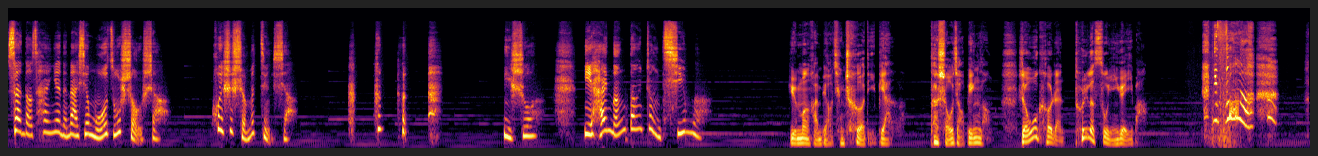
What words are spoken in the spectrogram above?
散到参宴的那些魔族手上，会是什么景象？你说，你还能当正妻吗？云梦涵表情彻底变了，他手脚冰冷，忍无可忍，推了素隐月一把。你疯了！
